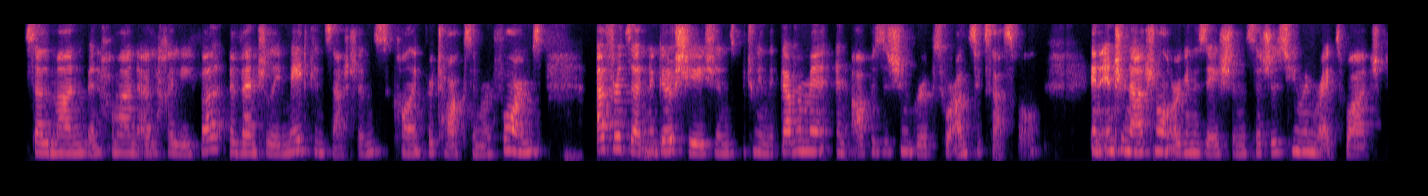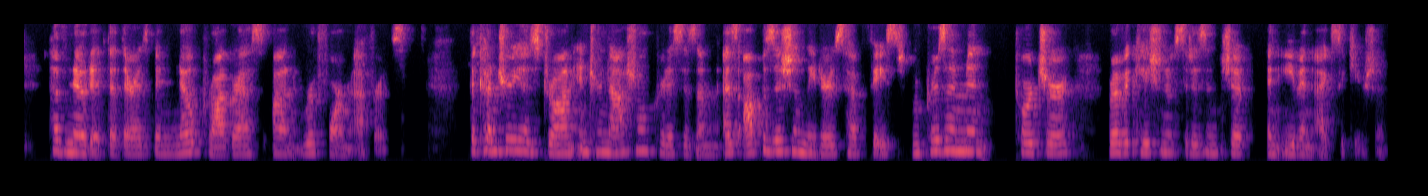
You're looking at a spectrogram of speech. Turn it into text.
Salman bin Hamad al Khalifa eventually made concessions, calling for talks and reforms, efforts at negotiations between the government and opposition groups were unsuccessful. And international organizations such as Human Rights Watch have noted that there has been no progress on reform efforts. The country has drawn international criticism as opposition leaders have faced imprisonment, torture, revocation of citizenship, and even execution.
